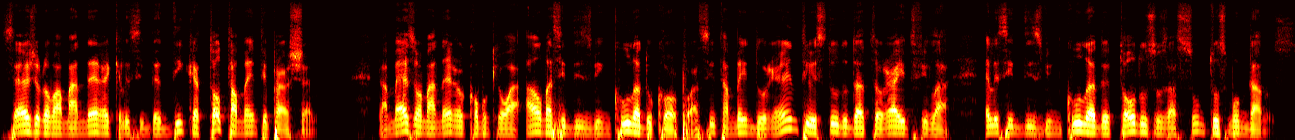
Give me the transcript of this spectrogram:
seja de uma maneira que ele se dedica totalmente para Hashem. Da mesma maneira como que a alma se desvincula do corpo, assim também durante o estudo da Torá e tefilá, ele se desvincula de todos os assuntos mundanos.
